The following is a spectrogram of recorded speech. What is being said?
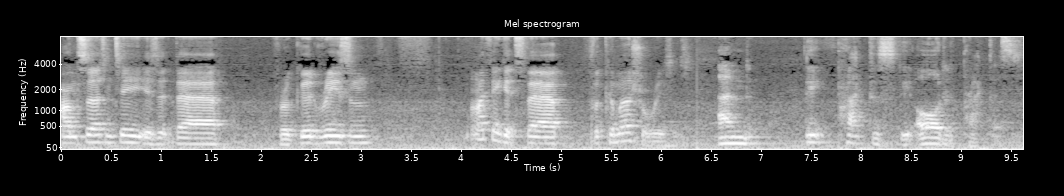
uncertainty is it there for a good reason? I think it's there for commercial reasons. And the practice, the audit practice.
